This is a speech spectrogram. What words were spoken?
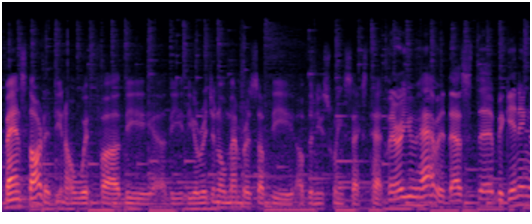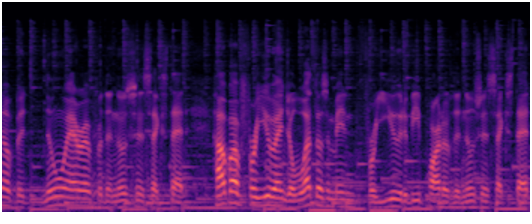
band started. You know, with uh, the, uh, the the original members of the of the New Swing Sextet. There you have it. That's the beginning of a new era for the New Swing Sextet. How about for you, Angel? What does it mean for you to be part of the New Swing Sextet?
